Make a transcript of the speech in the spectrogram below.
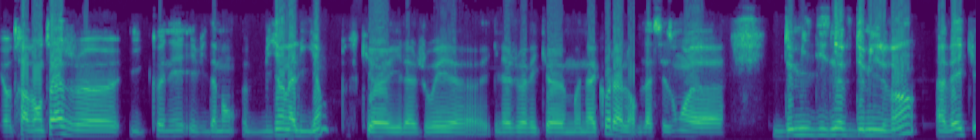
Et autre avantage, euh, il connaît évidemment bien la Ligue 1 parce qu'il a joué, euh, il a joué avec euh, Monaco là, lors de la saison 2019-2020 avec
